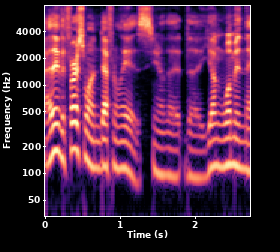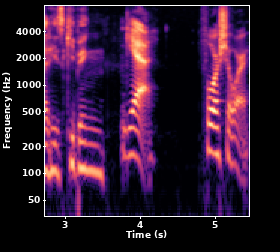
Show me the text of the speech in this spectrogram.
I think the first one definitely is. You know, the the young woman that he's keeping. Yeah, for sure.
